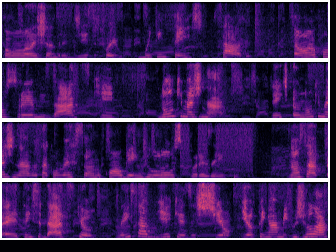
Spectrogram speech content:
como o Alexandre disse, foi muito intenso, sabe? Então eu construí amizades que nunca imaginava. Gente, eu nunca imaginava estar conversando com alguém de luz, por exemplo. Não sabe, é, tem cidades que eu nem sabia que existiam e eu tenho amigos de lá.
